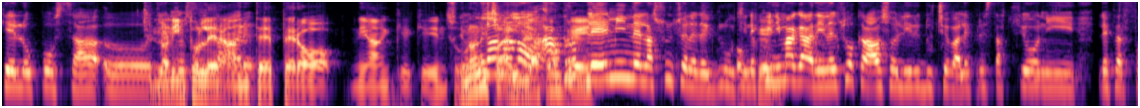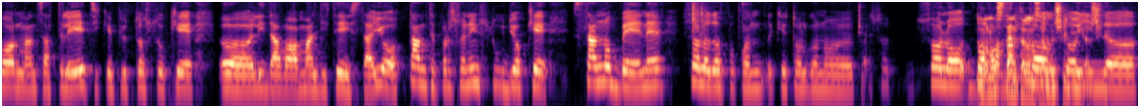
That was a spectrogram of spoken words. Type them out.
che lo possa uh, Cioè, non intollerante, però neanche che insomma. Non è No, no, no, ha problemi nell'assunzione del glutine, Ok. quindi magari nel suo caso gli riduceva le prestazioni, le performance atletiche piuttosto che eh, gli dava mal di testa. Io ho tante persone in studio che stanno bene solo dopo quando, che tolgono, cioè so- solo dopo Nonostante aver non siano tolto il,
